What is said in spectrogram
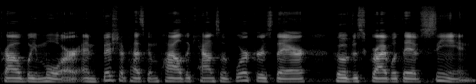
probably more, and Bishop has compiled accounts of workers there who have described what they have seen.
